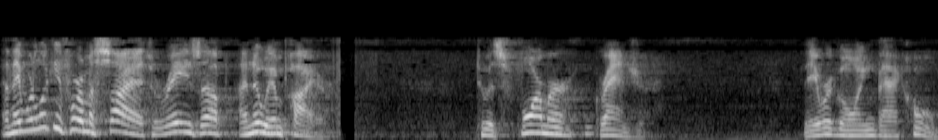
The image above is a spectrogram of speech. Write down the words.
And they were looking for a Messiah to raise up a new empire to its former grandeur. They were going back home.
